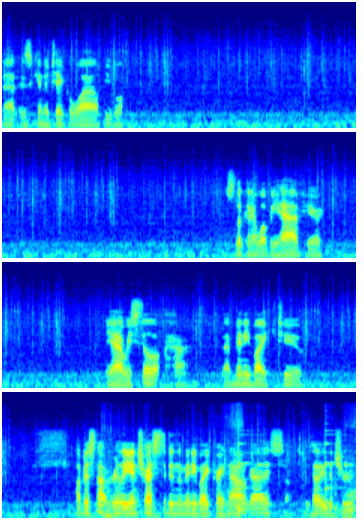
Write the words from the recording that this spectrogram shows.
That is gonna take a while, people. Just looking at what we have here. Yeah, we still... Uh, that mini bike too. I'm just not really interested in the mini bike right now, guys, to tell you the truth.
